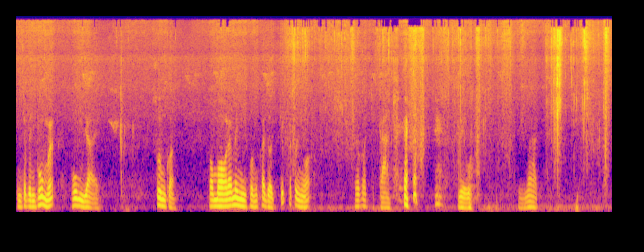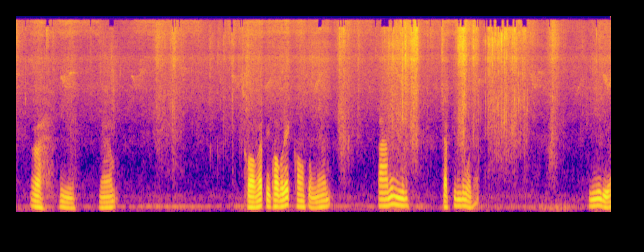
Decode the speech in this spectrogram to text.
มันจะเป็นพุ่มอะพุ่มใหญ่ซุ่มก่อน อมองแล้วไม่มีคนก็โดดจิ๊บก็ต้นหัวแล้วก็จัดการ เร็วเร็วมากอ่านี่น้ำคลองครับเป็นคลองเล็กคลองส่งน้ำปลาไม่มีจับกินไปหมดแล้วกินไม่เหลือ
